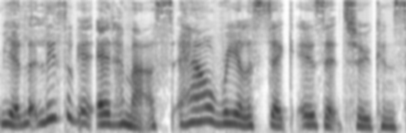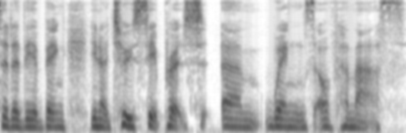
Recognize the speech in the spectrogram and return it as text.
Yeah, let's look at, at Hamas. How realistic is it to consider there being, you know, two separate um, wings of Hamas?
